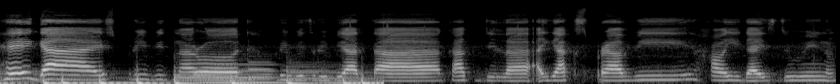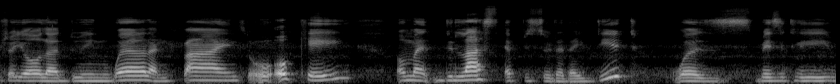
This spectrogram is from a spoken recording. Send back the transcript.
Hey guys, Privit Narod, Privit Ribiata, Kakdila, Ajax Pravi. How are you guys doing? I'm sure you all are doing well and fine. So, okay, on my the last episode that I did was basically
